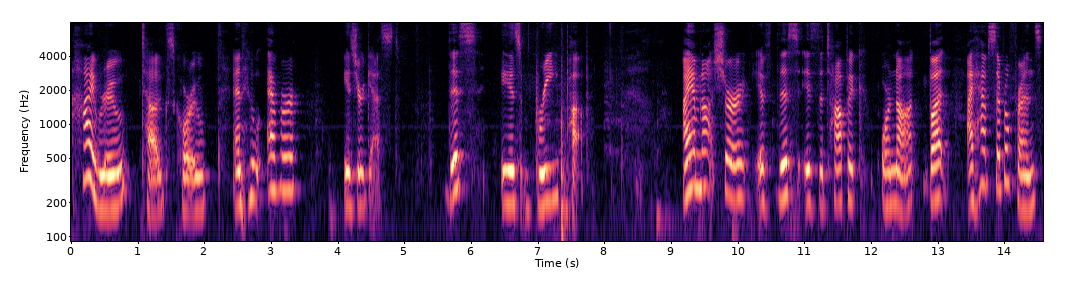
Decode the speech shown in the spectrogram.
"Hi, Rue, Tux, Koru, and whoever is your guest. This is Bree Pup. I am not sure if this is the topic or not, but I have several friends,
